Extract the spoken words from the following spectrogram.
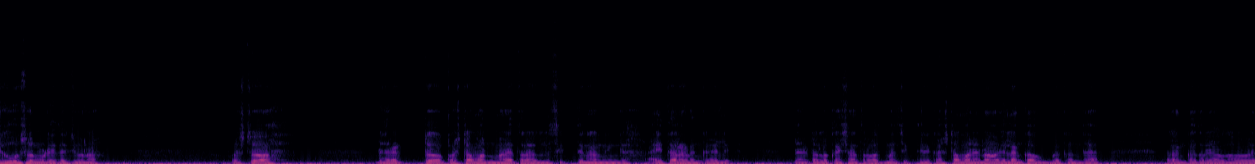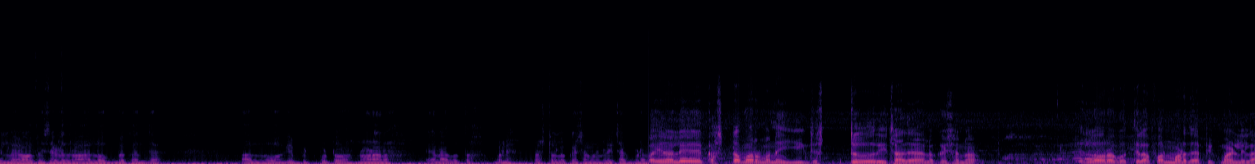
ಜೀವಸ್ ಬಂದ್ಬಿಡೈತೆ ಜೀವನ. ಫಸ್ಟು ಡೈರೆಕ್ಟು ಕಸ್ಟಮರ್ ಮನೆ ಹತ್ರ ಅಲ್ಲಿ ಸಿಗ್ತೀನಿ ನಾನು ಹಿಂಗೆ ಆಯ್ತಲ್ಲ ನನ್ನ ಕೈಯಲ್ಲಿ? ಡೈರೆಕ್ಟ್ ಲೊಕೇಶನ್ ಹತ್ರ ಹೋದ್ಮೇಲೆ ಸಿಗ್ತೀನಿ. ಕಸ್ಟಮರ್ ಏನೋ ಯಲಂಕ ಹೋಗ್ಬೇಕಂತೆ ಯಲಂಕ ಹತ್ರ ಯಾವುದೋ ಎಲ್ಲೋ ಆಫೀಸ್ ಹೇಳಿದ್ರು, ಅಲ್ಲಿ ಹೋಗ್ಬೇಕಂತೆ ಅಲ್ಲಿ ಹೋಗಿ ಬಿಟ್ಬಿಟ್ಟು ನೋಡೋಣ, ಏನಾಗುತ್ತೋ. ಬನ್ನಿ ಫಸ್ಟ್ ಲೊಕೇಶನ್ ರೀಚ್ ಆಗಿಬಿಡೋಣ. ಫೈನಲಿ ಕಸ್ಟಮರ್ ಮನೆ ಈಗ ಜಸ್ಟ್ ರೀಚ್ ಆದೆ ಲೊಕೇಶನ್ನು ಎಲ್ಲವರ ಗೊತ್ತಿಲ್ಲ ಫೋನ್ ಮಾಡಿದೆ ಪಿಕ್ ಮಾಡಲಿಲ್ಲ.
